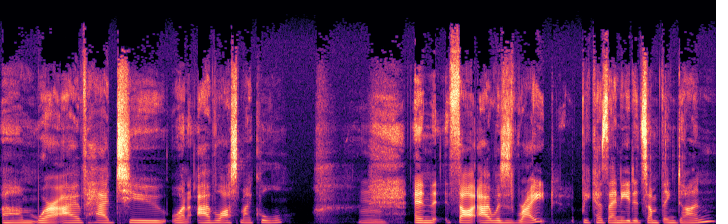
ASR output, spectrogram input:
um, where I've had to when I've lost my cool and thought I was right because I needed something done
